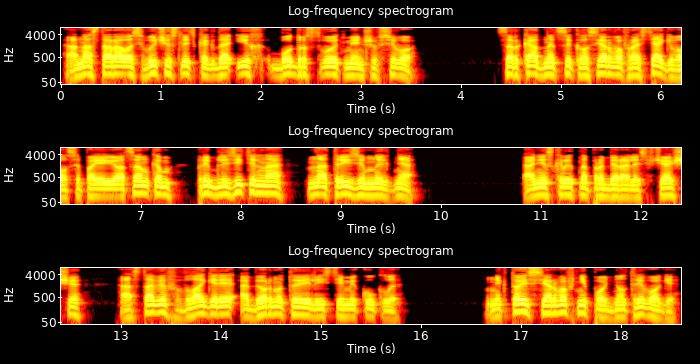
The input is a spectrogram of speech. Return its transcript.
Она старалась вычислить, когда их бодрствует меньше всего. Циркадный цикл сервов растягивался, по ее оценкам, приблизительно на три земных дня. Они скрытно пробирались в чаще, оставив в лагере обернутые листьями куклы. Никто из сервов не поднял тревоги.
